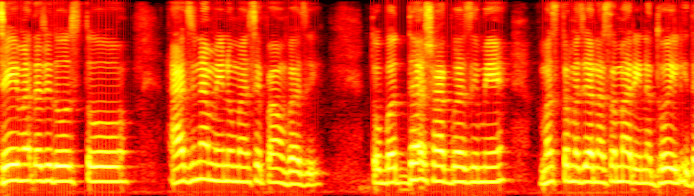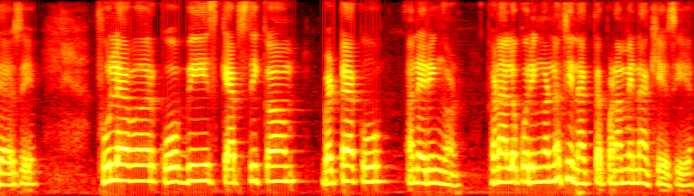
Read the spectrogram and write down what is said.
જય માતાજી દોસ્તો. આજના મેનુમાં છે પાઉંભાજી. તો બધા શાકભાજી મેં મસ્ત મજાના સમારીને ધોઈ લીધા છે. ફુલાવર કોબીસ કેપ્સિકમ, બટાકું અને રીંગણ. ઘણા લોકો રીંગણ નથી નાખતા, પણ અમે નાખીએ છીએ.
